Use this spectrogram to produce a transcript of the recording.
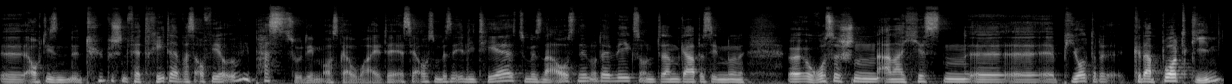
äh, auch diesen typischen Vertreter, was auch wieder irgendwie passt zu dem Oscar Wilde. Der ist ja auch so ein bisschen elitär, zumindest nach außen hin unterwegs. Und dann gab es den äh, russischen Anarchisten äh, äh, Piotr Krapotkin,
